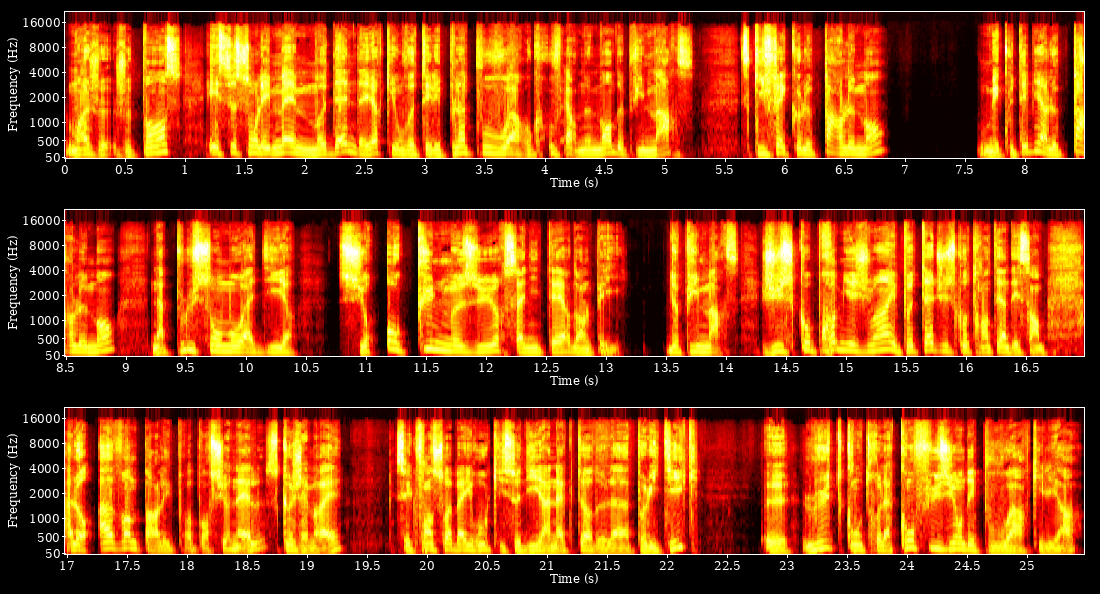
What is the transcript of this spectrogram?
Moi, je, je pense, et ce sont les mêmes modernes d'ailleurs qui ont voté les pleins pouvoirs au gouvernement depuis mars, ce qui fait que le Parlement, vous m'écoutez bien, le Parlement n'a plus son mot à dire sur aucune mesure sanitaire dans le pays depuis mars jusqu'au 1er juin et peut-être jusqu'au 31 décembre. Alors, avant de parler de proportionnel, ce que j'aimerais, c'est que François Bayrou, qui se dit un acteur de la politique, euh, lutte contre la confusion des pouvoirs qu'il y a,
